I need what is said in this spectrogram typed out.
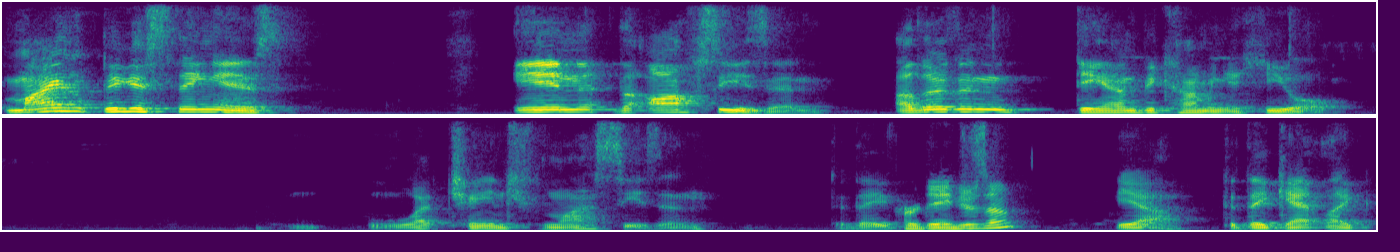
my biggest thing is in the off season, other than Dan becoming a heel, what changed from last season? Did they For Danger Zone? yeah, did they get like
